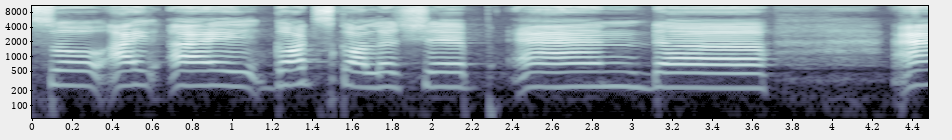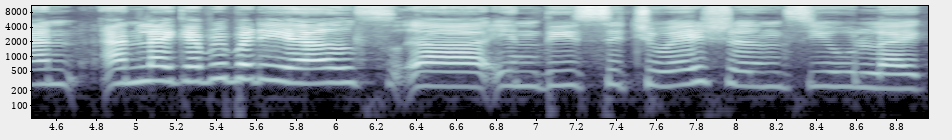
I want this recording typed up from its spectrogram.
So I, I got scholarship and uh, and and like everybody else uh, in these situations you like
